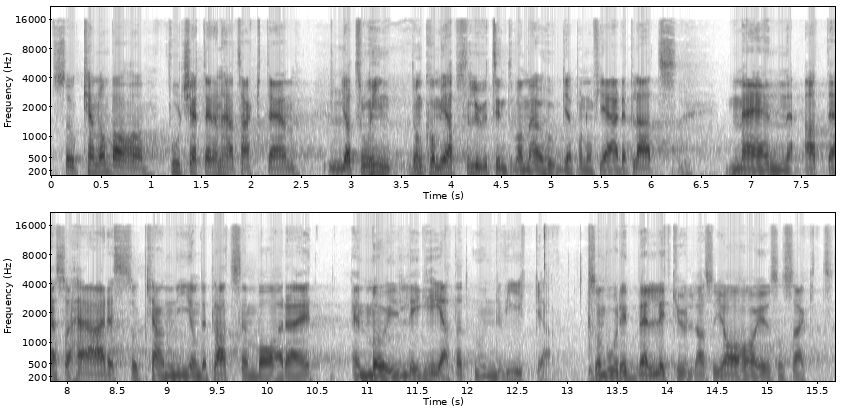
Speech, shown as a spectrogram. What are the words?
så kan de bara fortsätta i den här takten. Mm. Jag tror inte, de kommer ju absolut inte vara med och hugga på någon fjärde plats. Men att det är så här så kan niondeplatsen vara ett, en möjlighet att undvika. Som vore väldigt kul. Alltså jag har ju som sagt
